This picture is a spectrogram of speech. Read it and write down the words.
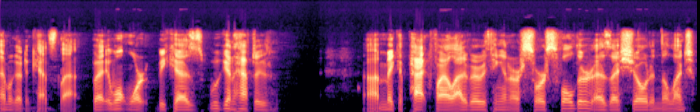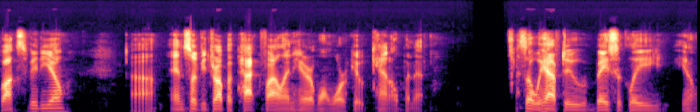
I'm going to cancel that, but it won't work because we're going to have to uh, make a pack file out of everything in our source folder as I showed in the lunchbox video. Uh, and so if you drop a pack file in here, it won't work. It can't open it. So we have to basically, you know,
